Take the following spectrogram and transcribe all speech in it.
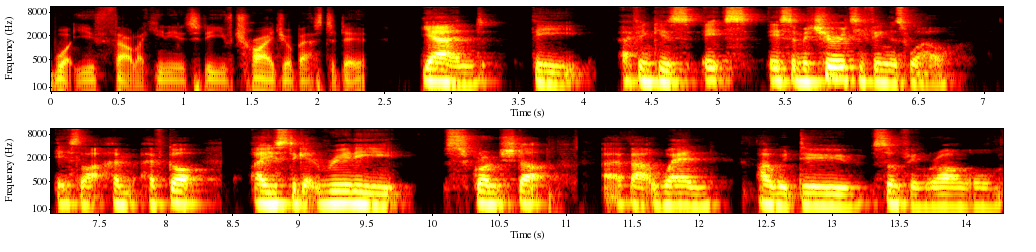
what you felt like you needed to do. You've tried your best to do. Yeah, and the I think is it's it's a maturity thing as well. It's like I'm, I've got I used to get really scrunched up about when I would do something wrong or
